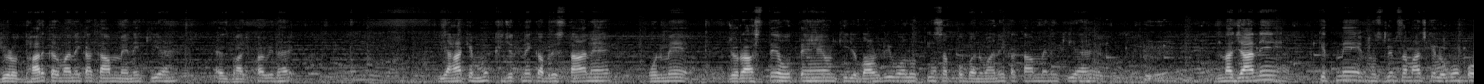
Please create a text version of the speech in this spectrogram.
जीर्णोद्धार करवाने का काम मैंने किया है एज भाजपा विधायक। यहाँ के मुख्य जितने कब्रिस्तान हैं, उनमें जो रास्ते होते हैं, उनकी जो बाउंड्री वॉल होती है, सबको बनवाने का काम मैंने किया है। न जाने कितने मुस्लिम समाज के लोगों को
